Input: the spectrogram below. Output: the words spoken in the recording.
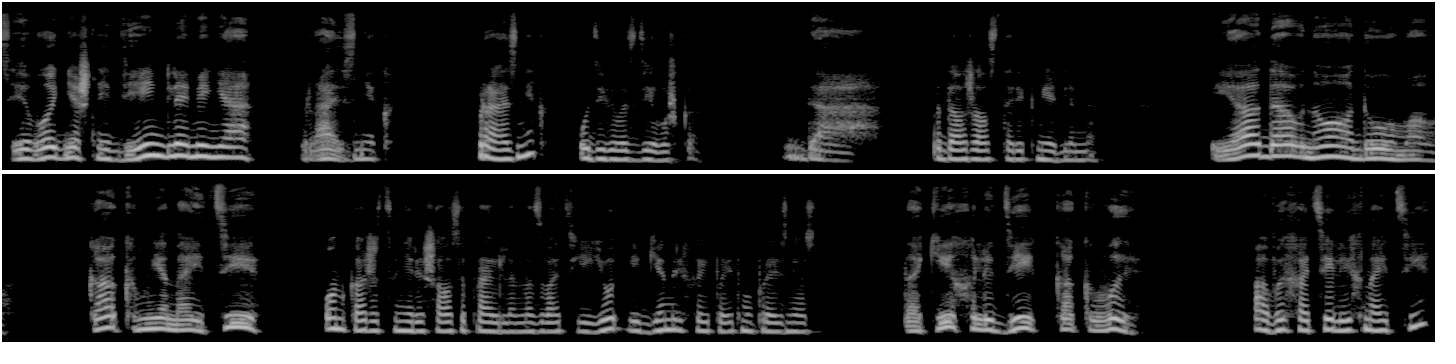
«Сегодняшний день для меня — праздник». «Праздник?» — удивилась девушка. «Да», — продолжал старик медленно. «Я давно думал, как мне найти...» Он, кажется, не решался правильно назвать ее и Генриха, и поэтому произнес «таких людей, как вы». «А вы хотели их найти?»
